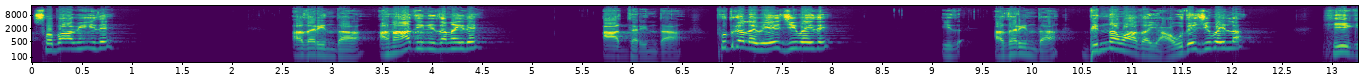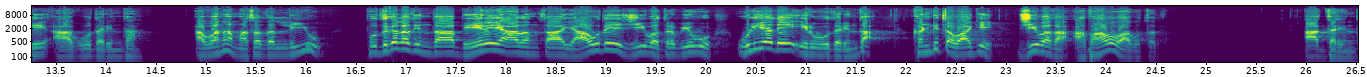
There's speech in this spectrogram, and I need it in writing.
ಸ್ವಭಾವಿ ಇದೆ. ಅದರಿಂದ ಅನಾದಿ ನಿಧನ ಇದೆ. ಆದ್ದರಿಂದ ಪುದ್ಗಲವೇ ಜೀವ ಇದೆ. ಇದು, ಅದರಿಂದ ಭಿನ್ನವಾದ ಯಾವುದೇ ಜೀವ ಇಲ್ಲ. ಹೀಗೆ ಆಗುವುದರಿಂದ ಅವನ ಮತದಲ್ಲಿಯೂ ಪುದ್ಗಲದಿಂದ ಬೇರೆಯಾದಂಥ ಯಾವುದೇ ಜೀವ ದ್ರವ್ಯವು ಉಳಿಯದೇ ಇರುವುದರಿಂದ ಖಂಡಿತವಾಗಿ ಜೀವದ ಅಭಾವವಾಗುತ್ತದೆ. ಆದ್ದರಿಂದ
